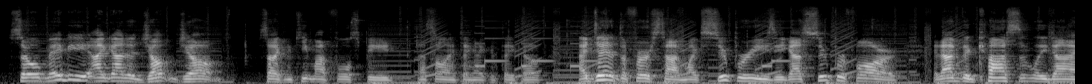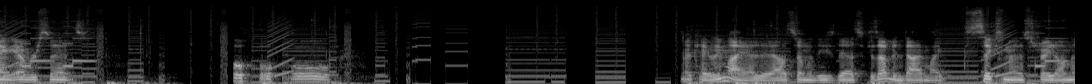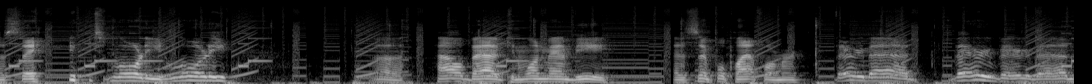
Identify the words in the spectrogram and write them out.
So maybe I gotta jump jump so I can keep my full speed. That's the only thing I can think of. I did it the first time, like super easy, got super far, and I've been constantly dying ever since. Oh, ho, ho. Okay, we might edit out some of these deaths, because I've been dying like six minutes straight on this stage. lordy, lordy. Uh, how bad can one man be at a simple platformer? Very bad. Very, very bad.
